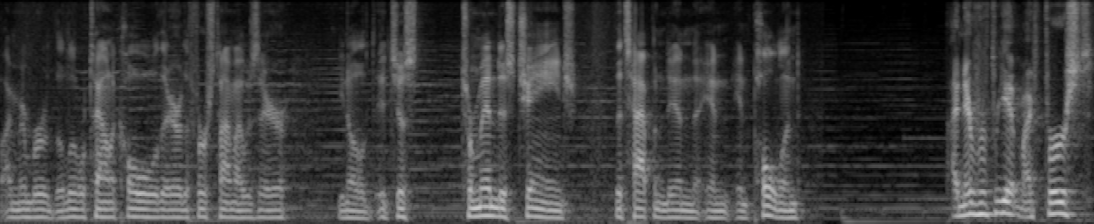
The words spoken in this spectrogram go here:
I remember the little town of Cole there the first time I was there. You know, it just tremendous change that's happened in, in, in Poland. I never forget my first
